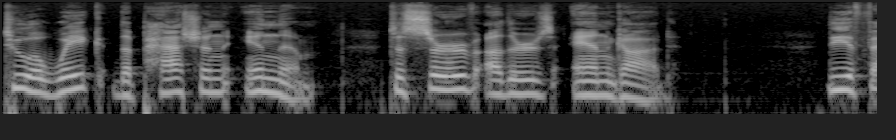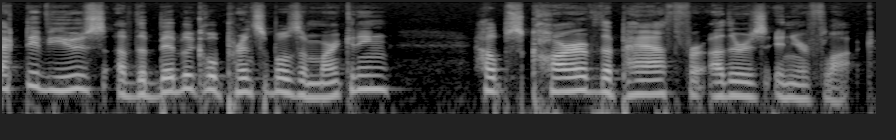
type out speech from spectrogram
to awake the passion in them to serve others and God. The effective use of the biblical principles of marketing helps carve the path for others in your flock.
